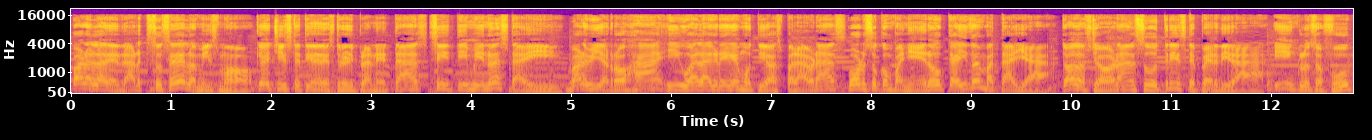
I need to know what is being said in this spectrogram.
Para la de Dark sucede lo mismo. ¿Qué chiste tiene destruir planetas si Timmy no está ahí? Barbilla Roja igual agrega emotivas palabras por su compañero caído en batalla. Todos lloran su triste pérdida. Incluso Fup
